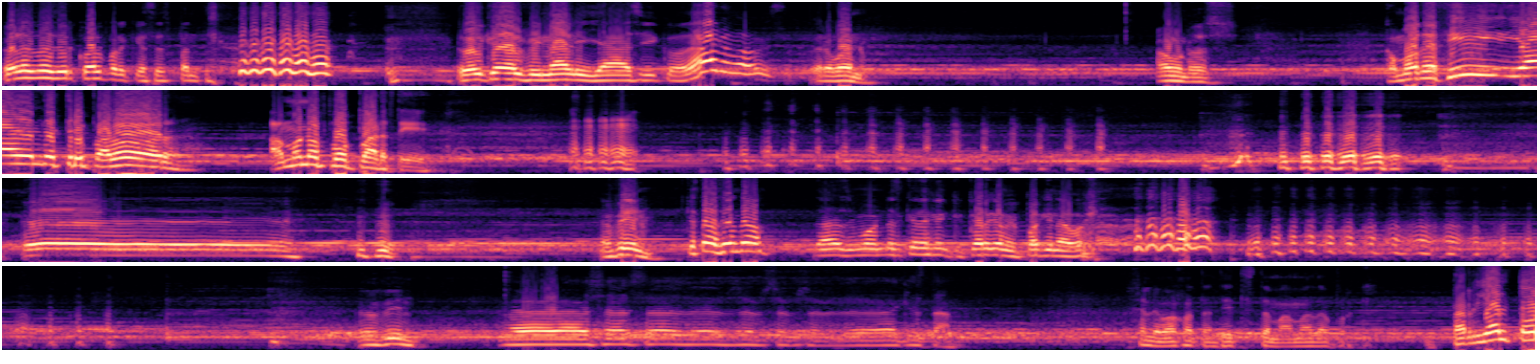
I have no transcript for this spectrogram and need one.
No les voy a decir cuál porque se espante. Luego queda al final y ya así como, ah. Pero bueno. Vámonos. Como decía el destripador, vámonos por parte. Eh, en fin, ¿qué estás haciendo? Ah, Simón, es que dejen que cargue mi página, fin. Eh, Aquí está. Déjale bajo tantito esta mamada porque. ¡Está re alto!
